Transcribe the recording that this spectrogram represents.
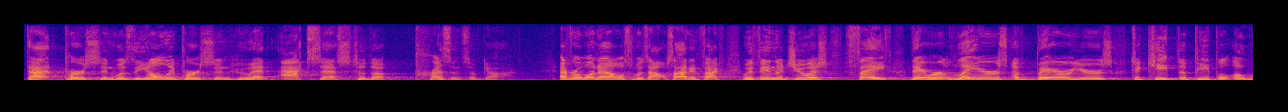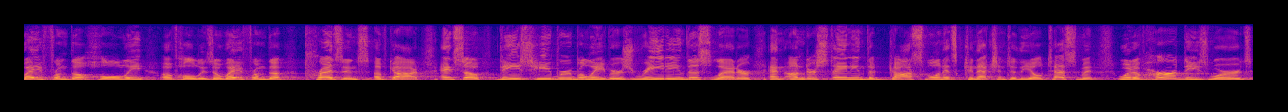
That person was the only person who had access to the presence of God. Everyone else was outside. In fact, within the Jewish faith, there were layers of barriers to keep the people away from the Holy of Holies, away from the presence of God. And so these Hebrew believers reading this letter and understanding the gospel and its connection to the Old Testament would have heard these words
